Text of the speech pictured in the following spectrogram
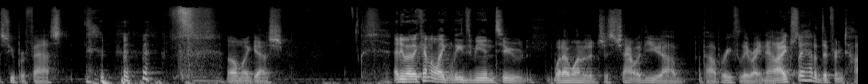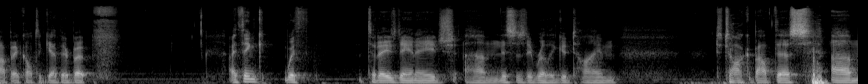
super fast. oh my gosh. Anyway, that kind of like leads me into what I wanted to just chat with you about briefly right now. I actually had a different topic altogether, but I think with today's day and age, um, this is a really good time to talk about this um,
